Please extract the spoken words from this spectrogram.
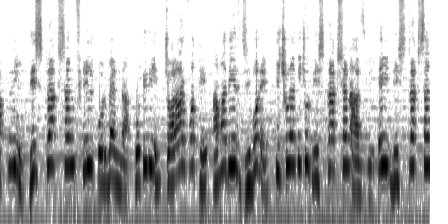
আপনি ডিস্ট্রাকশন ফিল করবেন না। প্রতিদিন চলার পথে আমাদের জীবনে কিছু না কিছু ডিস্ট্রাকশন আসবে। এই ডিস্ট্রাকশন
